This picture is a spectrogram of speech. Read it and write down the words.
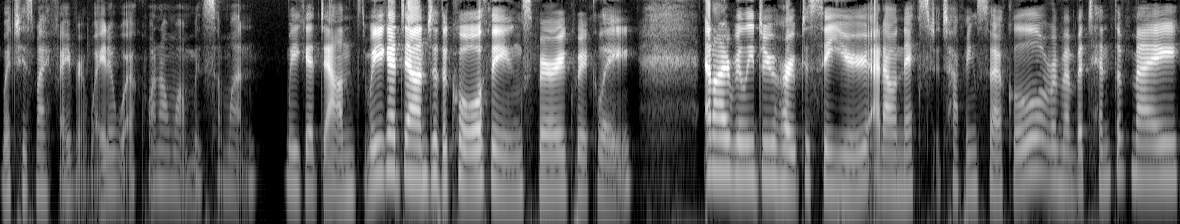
which is my favorite way to work one on one with someone. We get down we get down to the core things very quickly. And I really do hope to see you at our next tapping circle. Remember 10th of May,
